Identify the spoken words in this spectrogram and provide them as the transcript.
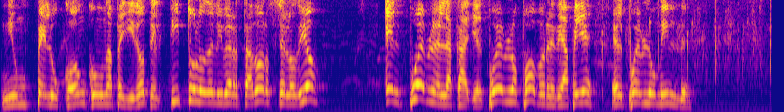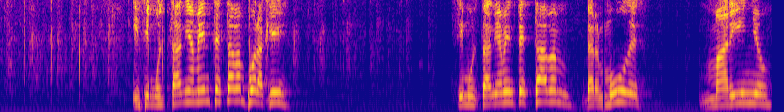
ni un pelucón con un apellidote. El título de libertador se lo dio el pueblo en la calle, el pueblo pobre de a pie, el pueblo humilde. Y simultáneamente estaban por aquí. Simultáneamente estaban Bermúdez, Mariño,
